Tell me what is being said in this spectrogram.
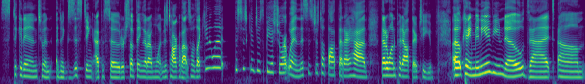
stick it into an, an existing episode or something that I'm wanting to talk about. So I was like, you know what? This is going to just be a short one. This is just a thought that I have that I want to put out there to you. Okay, many of you know that um,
